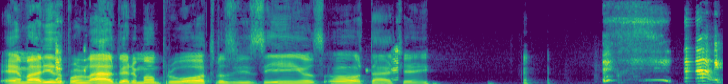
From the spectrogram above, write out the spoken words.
É marido para um lado, irmão para o outro, os vizinhos. Ô, Tati, hein? Não, é que, ah,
